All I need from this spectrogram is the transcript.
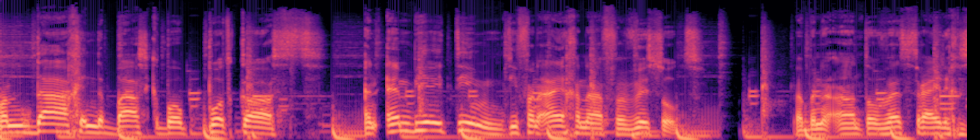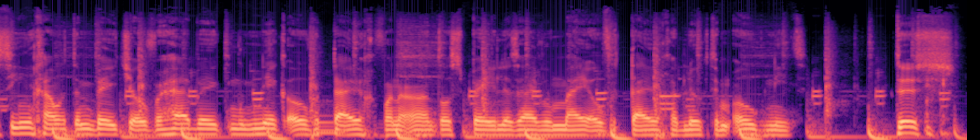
Vandaag in de Basketball Podcast. Een NBA-team die van eigenaar verwisselt. We hebben een aantal wedstrijden gezien, gaan we het een beetje over hebben. Ik moet Nick overtuigen van een aantal spelers. Hij wil mij overtuigen, lukt hem ook niet. Dus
